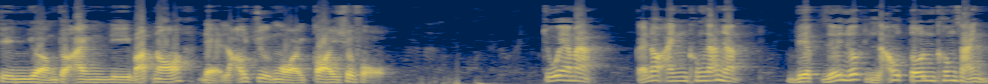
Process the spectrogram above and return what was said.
Xin nhường cho anh đi bắt nó Để lão chư ngồi coi sư phụ Chú em ạ, à, cái đó anh không dám nhận. Việc dưới nước lão tôn không sành.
